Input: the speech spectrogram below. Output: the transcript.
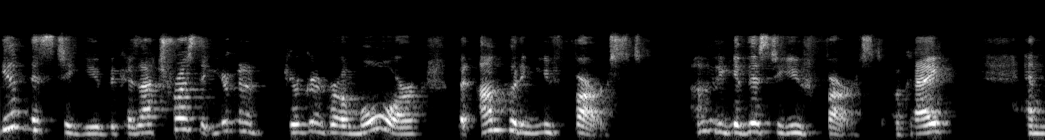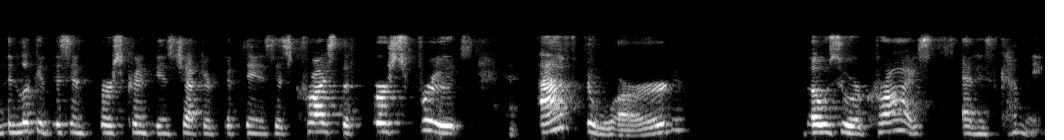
give this to you because I trust that you're going to you're going to grow more, but I'm putting you first. I'm going to give this to you first. Okay. And then look at this in First Corinthians chapter 15. It says, Christ the first fruits, and afterward, those who are Christ's at his coming.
